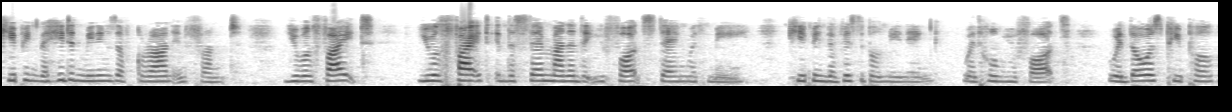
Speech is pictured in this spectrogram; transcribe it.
keeping the hidden meanings of Quran in front. You will fight you will fight in the same manner that you fought staying with me, keeping the visible meaning, with whom you fought, with those people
